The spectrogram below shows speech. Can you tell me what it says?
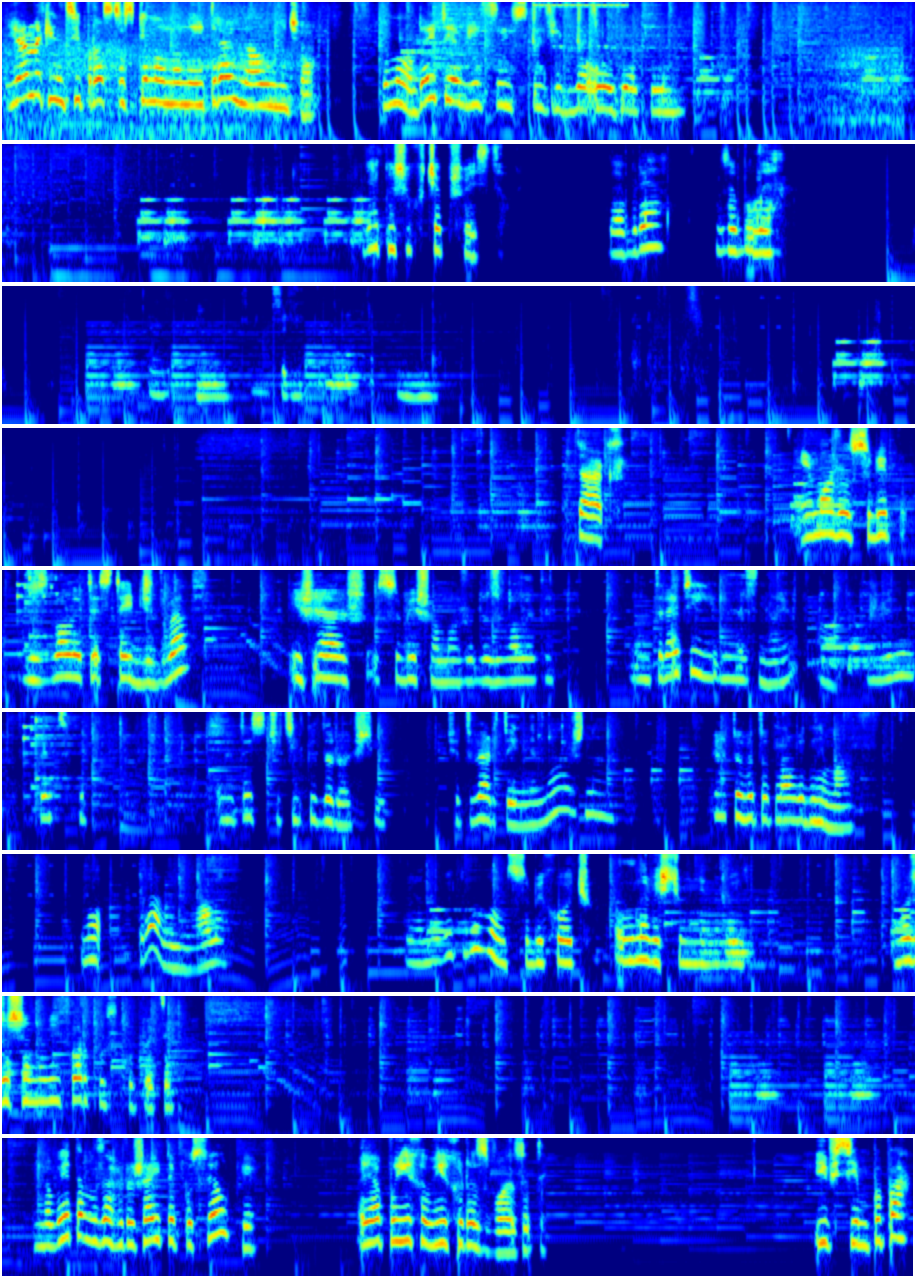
Я на кінці просто скинув на нейтральну, але нічого. Ну, дайте я вже цей стіж для О, дякую. Дякую, що хоча б щось дали. Добре, забули. Так. Я можу собі дозволити стейдж 2. І ще собі що можу дозволити. Ну, Третій не знаю. А, він, в принципі, на тисячу тільки дорожчий. Четвертий не можна. П'ятого тут навіть нема. Правильно, але. Я новий двигун собі хочу. Але навіщо мені новий? Може ще новий корпус купити. Ну ви там загружайте посилки, а я поїхав їх розвозити. І всім па-па!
